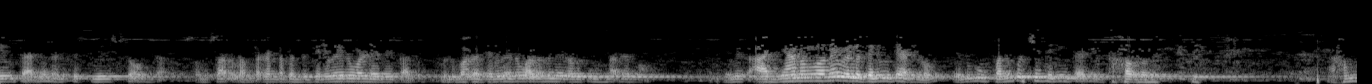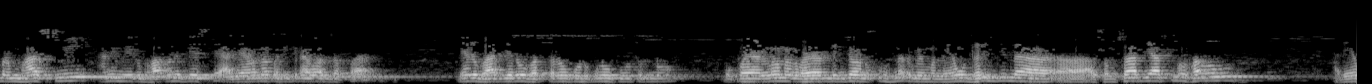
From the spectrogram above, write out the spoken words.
జీవితాన్ని నడిపి జీవిస్తూ ఉంటారు. సంసారులు అంతకంటే పెద్ద తెలివైన వాళ్ళు ఏమీ కాదు. వీళ్ళు బాగా తెలివైన వాళ్ళని మీరు అనుకుంటున్నారేమో. ఎందుకు ఆ జ్ఞానంలోనే వీళ్ళు తెలివితేటలు. ఎందుకు పనికొచ్చి తెలివితేటలు కావాలి? అహం బ్రహ్మాస్మి అని మీరు భావన చేస్తే అదేమన్నా పనికి రావాలి తప్ప నేను భార్యను భర్తను కొడుకును కూతురును ముప్పై ఏళ్ళలో నలభై ఏళ్ళ నుంచో అనుకుంటున్నారు. మిమ్మల్ని ఏం ఉద్ధరించింది? ఆ సంసార్యాత్మభావం? అదేం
